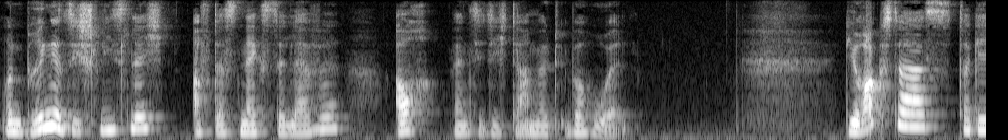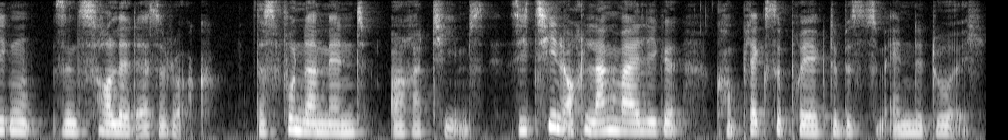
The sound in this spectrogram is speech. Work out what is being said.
Und bringe sie schließlich auf das nächste Level, auch wenn sie dich damit überholen. Die Rockstars dagegen sind solid as a rock, das Fundament eurer Teams. Sie ziehen auch langweilige, komplexe Projekte bis zum Ende durch.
